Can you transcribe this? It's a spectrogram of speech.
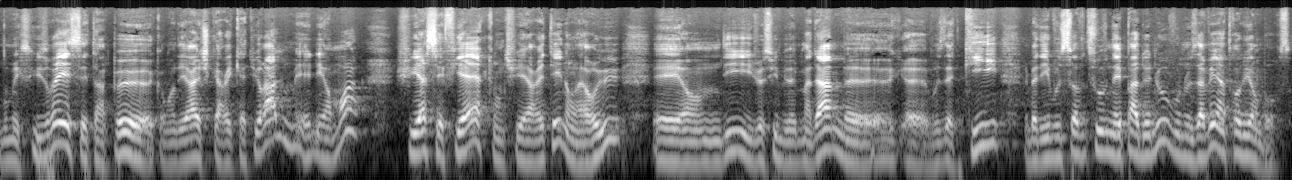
vous m'excuserez, c'est un peu, comment dirais-je, caricatural, mais néanmoins, je suis assez fier quand je suis arrêté dans la rue et on me dit, je suis madame, euh, euh, vous êtes qui? Elle m'a dit, vous ne vous souvenez pas de nous, vous nous avez introduit en bourse.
